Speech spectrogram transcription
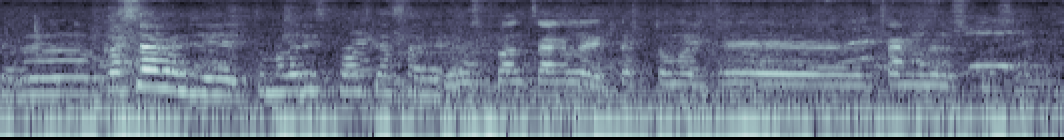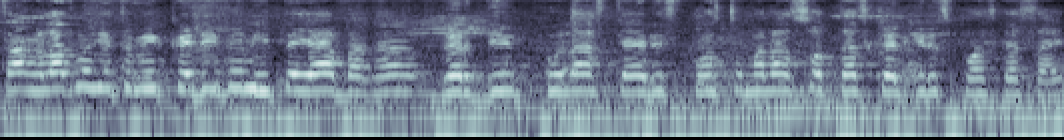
तर कसं आहे म्हणजे तुम्हाला रिस्पॉन्स कसा आहे? रिस्पॉन्स चांगला आहे. कस्टमरचे चांगला रिस्पॉन्स आहे. चांगलाच म्हणजे तुम्ही कधी पण इथं या बघा गर्दी फुल असते. रिस्पॉन्स तुम्हाला स्वतःच कळेल की रिस्पॉन्स कसा आहे.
